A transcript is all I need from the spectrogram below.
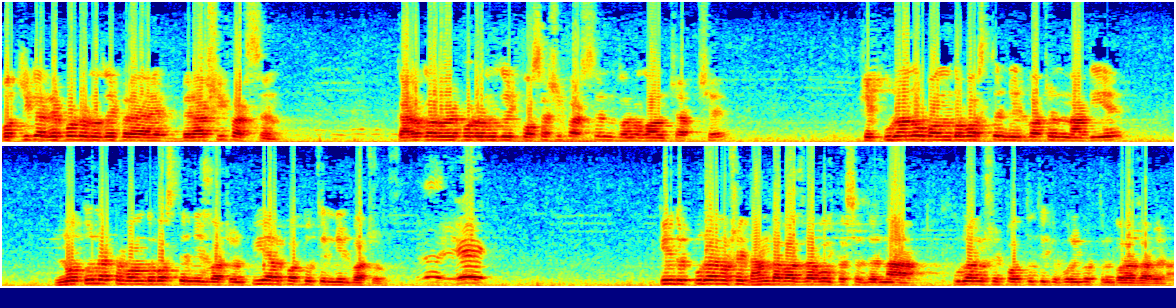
পত্রিকার রিপোর্ট অনুযায়ী প্রায় বিরাশি পার্সেন্ট কারও কারও রিপোর্ট অনুযায়ী পঁচাশি পার্সেন্ট জনগণ চাচ্ছে। সে পুরানো বন্দোবস্তের নির্বাচন না দিয়ে নতুন একটা বন্দোবস্তের নির্বাচন, পিয়ার পদ্ধতির নির্বাচন। কিন্তু পুরানো সেই ধান্দাবাজরা বলতেছে যে, না, পুরানো সেই পদ্ধতিকে পরিবর্তন করা যাবে না।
